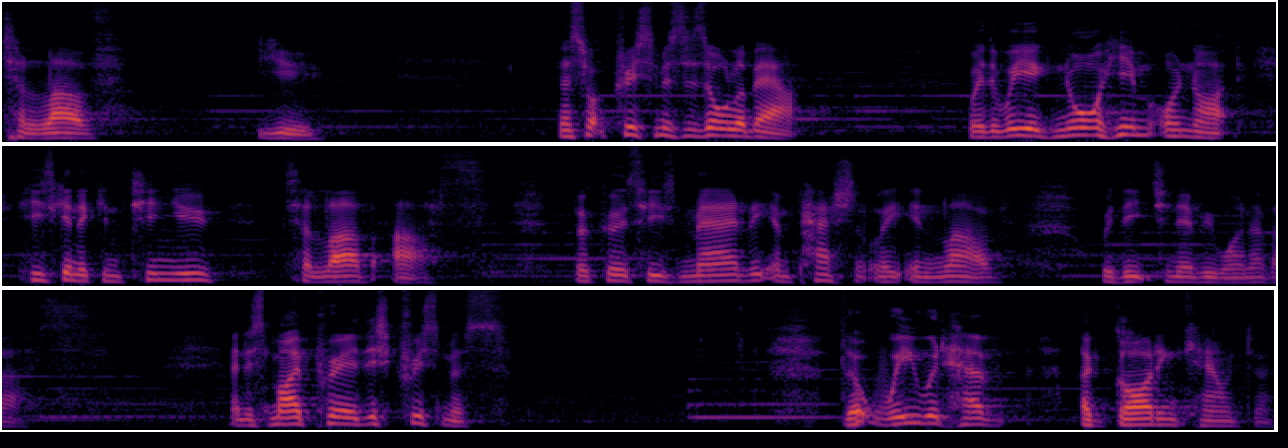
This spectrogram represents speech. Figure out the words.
to love you. That's what Christmas is all about. Whether we ignore Him or not, He's going to continue to love us because He's madly and passionately in love with each and every one of us. And it's my prayer this Christmas that we would have a God encounter,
